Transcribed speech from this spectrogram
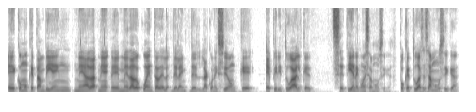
es como que también me, ha, me, eh, me he dado cuenta de la, de la- de la conexión que, espiritual que se tiene con esa música. Porque tú haces esa música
